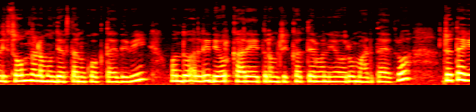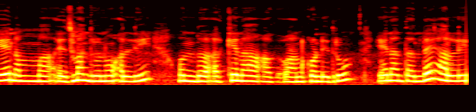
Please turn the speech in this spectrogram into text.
ಅಲ್ಲಿ ಸೋಮನಳಮ್ಮನ ದೇವಸ್ಥಾನಕ್ಕೆ ಹೋಗ್ತಾ ಇದ್ದೀವಿ. ಒಂದು ಅಲ್ಲಿ ದೇವ್ರ ಕಾರ್ಯ ಇತ್ತು ನಮ್ಮ ಚಿಕ್ಕತ್ತೆ ಮನೆಯವರು ಮಾಡ್ತಾಯಿದ್ರು ಜೊತೆಗೆ ನಮ್ಮ ಯಜಮಾನ್ರು ಅಲ್ಲಿ ಒಂದು ಅರ್ಕೆನ ಅಂದ್ಕೊಂಡಿದ್ರು ಏನಂತಂದರೆ ಅಲ್ಲಿ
